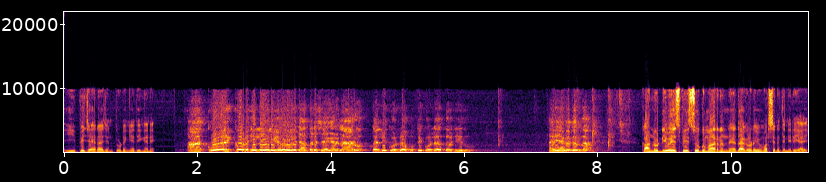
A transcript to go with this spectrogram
ഇ പി ജയരാജൻ തുടങ്ങിയത് ഇങ്ങനെ. ആ കോഴിക്കോട് ജില്ലയിൽ ഏതോ ഒരു ചന്ദ്രശേഖരൻ ആരോ തല്ലിക്കൊല്ലോ കുത്തിക്കൊല്ലോ എന്തോ ചെയ്തു. അതിന് ഞങ്ങൾക്ക് എന്താ? കണ്ണൂർ ഡിവൈഎസ്പി സുകുമാരനും നേതാക്കളുടെ വിമർശനത്തിനിരയായി.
